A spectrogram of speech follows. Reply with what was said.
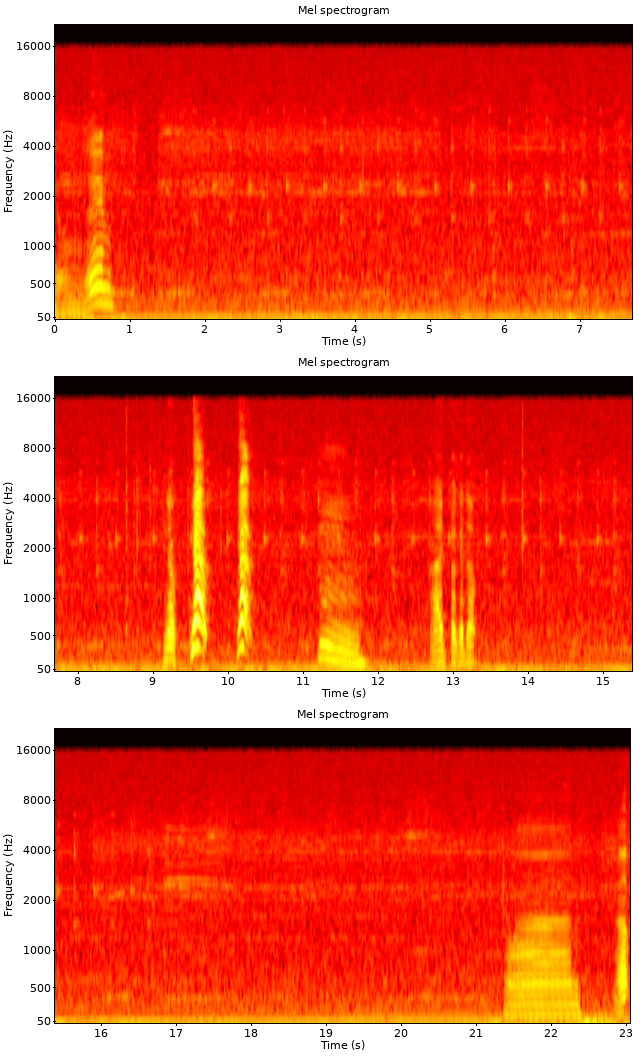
on them. No, no, no! Hmm. I buggered up. Come on. Up.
